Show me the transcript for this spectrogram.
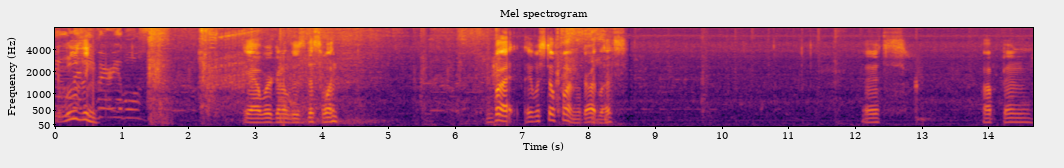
We're losing. Yeah, we're gonna lose this one. But, it was still fun, regardless. Let's hop in.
